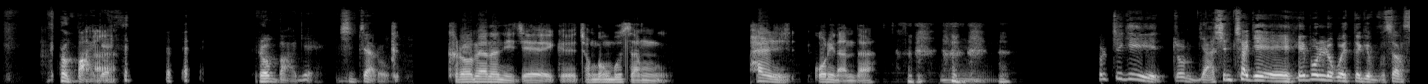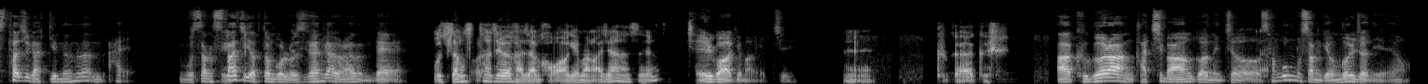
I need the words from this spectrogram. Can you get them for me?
그런 방해. 아. 그런 방해. 진짜로. 그러면은 이제 그 무쌍 팔 꼴이 난다. 음. 솔직히 좀 야심차게 해보려고 했던 게 무쌍 스타즈 같기는 한 하- 무쌍 스타즈였던 걸로 생각을 하는데 무쌍 스타즈가 가장 거하게 망하지 않았어요? 제일 거하게 망했지. 예. 그가 그 아 그거랑 같이 망한 거는 저 삼국무쌍 영걸전이에요.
